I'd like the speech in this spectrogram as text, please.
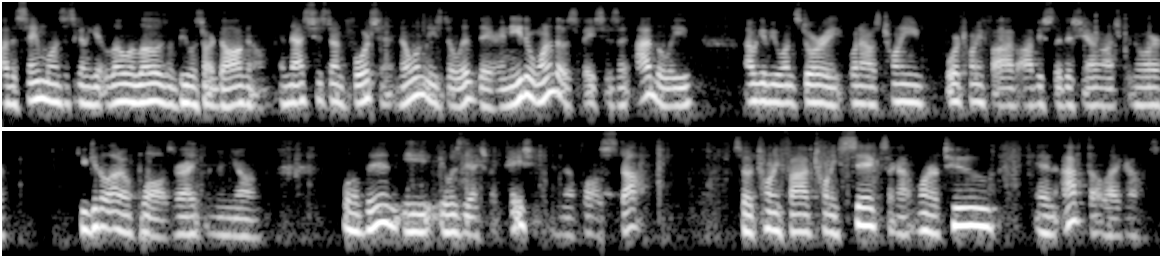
are the same ones that's going to get lower lows when people start dogging them. And that's just unfortunate. No one needs to live there. In either one of those spaces, I believe, I'll give you one story. When I was 24, 25, obviously this young entrepreneur, you get a lot of applause, right, when you're young. Well, then he, it was the expectation, and the applause stopped. So 25, 26, I got one or two, and I felt like I was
